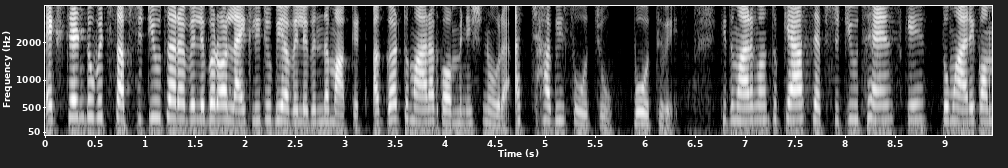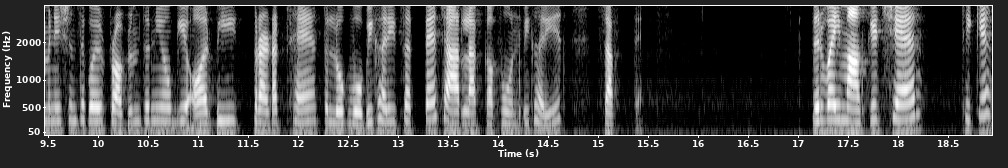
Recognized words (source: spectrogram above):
Extent to which substitute are available और likely to be available in the market अगर तुम्हारा कॉम्बिनेशन हो रहा है अच्छा भी सोचो बोथ वेज कि तुम्हारे तो क्या सब्सटीट्यूट हैं इसके? तुम्हारे कॉम्बिनेशन से कोई प्रॉब्लम तो नहीं होगी और भी प्रोडक्ट्स हैं तो लोग वो भी खरीद सकते हैं, चार लाख का फ़ोन भी खरीद सकते हैं। फिर वही मार्केट शेयर ठीक है?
